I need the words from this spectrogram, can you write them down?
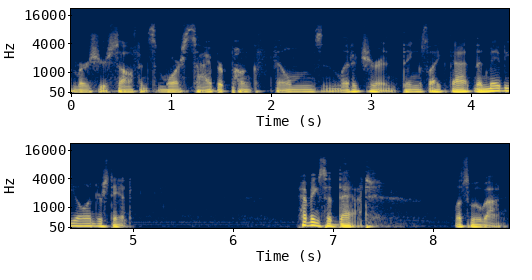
immerse yourself in some more cyberpunk films and literature and things like that, then maybe you'll understand. Having said that, let's move on.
